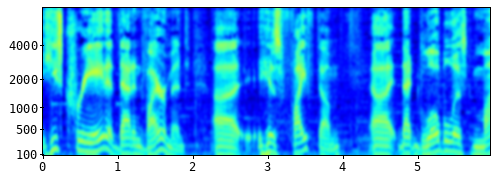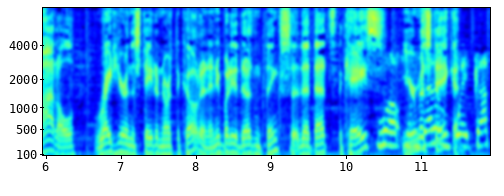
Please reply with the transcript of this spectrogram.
he's created that environment, uh, his fiefdom, uh, that globalist model right here in the state of North Dakota. And anybody that doesn't think so, that that's the case, Well, you're mistaken. Wake up,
